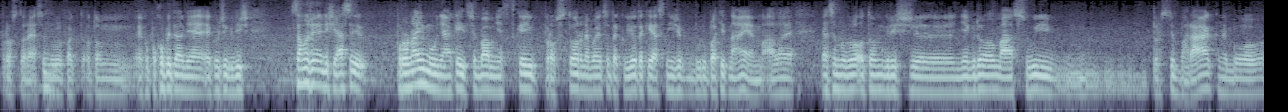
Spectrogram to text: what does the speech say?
prostor. Já jsem hmm. mluvil fakt o tom, jako pochopitelně, jako že když, samozřejmě, když já si pronajmu nějaký třeba městský prostor nebo něco takového, tak je jasný, že budu platit nájem, ale já jsem mluvil o tom, když eh, někdo má svůj prostě barák, nebo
